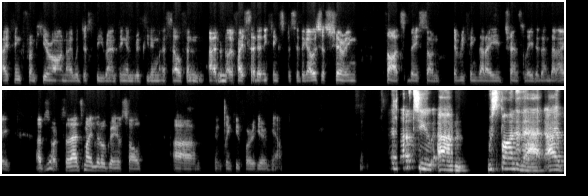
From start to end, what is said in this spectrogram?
I think from here on, I would just be ranting and repeating myself. And I don't know if I said anything specific. I was just sharing thoughts based on everything that I translated and that I absorbed. So that's my little grain of salt. Um, and thank you for hearing me out. I'd love to um, respond to that. I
